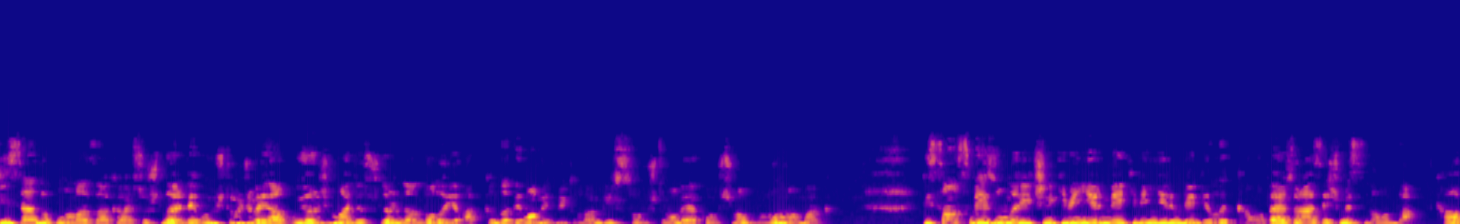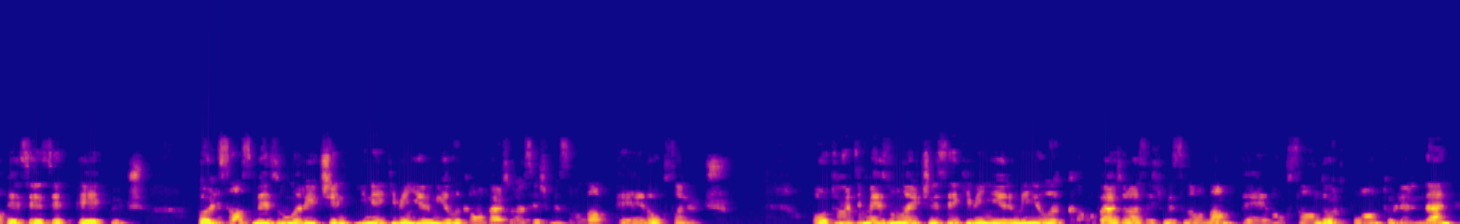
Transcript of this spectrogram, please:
cinsel dokunulmazlığa karşı suçlar ile uyuşturucu veya uyarıcı madde suçlarından dolayı hakkında devam etmekte olan bir soruşturma veya kovuşturma bulunmamak. Lisans mezunları için 2020 ve 2021 yıllık personel seçme sınavında. KPSS P3, ön lisans mezunları için yine 2020 yılı kamu personel seçme sınavından P93, orta öğretim mezunları için ise 2020 yılı kamu personel seçme sınavından P94 puan türlerinden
